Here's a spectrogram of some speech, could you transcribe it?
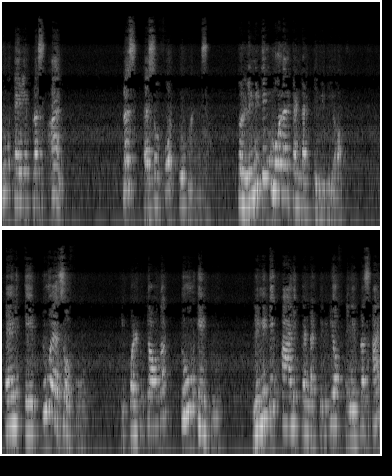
Two N A plus ion plus S O four two minus ion तो limiting molar conductivity of N A two S O four equal to क्या होगा? Two into limiting ionic conductivity of N A plus ion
